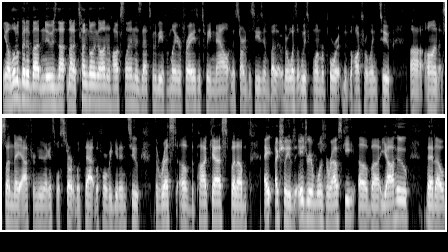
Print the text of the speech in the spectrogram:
you know a little bit of uh, news. Not, not a ton going on in Hawksland, as that's going to be a familiar phrase between now and the start of the season, but there was at least one report that the Hawks were linked to uh, on Sunday afternoon. I guess we'll start with that before we get into the rest of the podcast. But um, I, actually, it was Adrian Wojnarowski of uh, Yahoo that uh,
